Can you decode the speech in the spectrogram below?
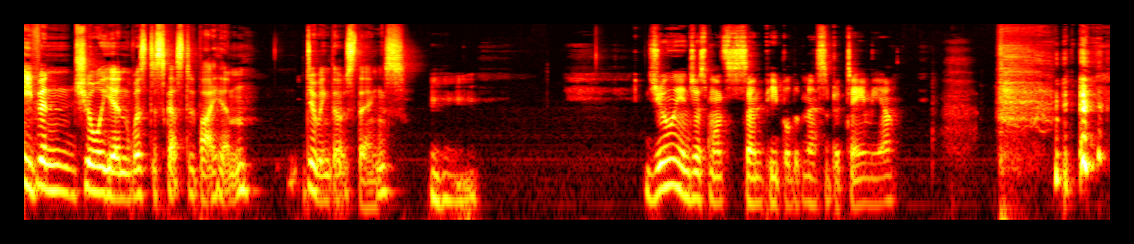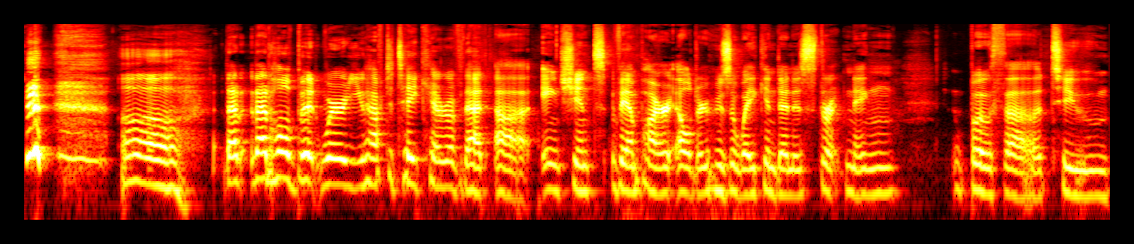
even Julian was disgusted by him doing those things. Julian just wants to send people to Mesopotamia. Oh, that that whole bit where you have to take care of that uh, ancient vampire elder who's awakened and is threatening both uh, to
